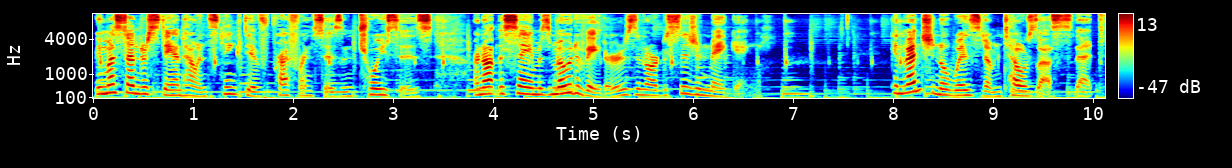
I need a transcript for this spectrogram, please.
we must understand how instinctive preferences and choices are not the same as motivators in our decision making. Conventional wisdom tells us that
